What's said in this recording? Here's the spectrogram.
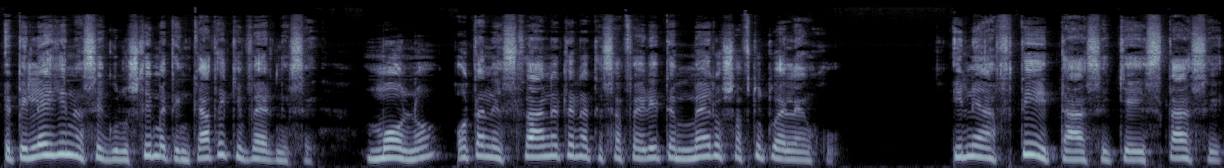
Επιλέγει να συγκρουστεί με την κάθε κυβέρνηση μόνο όταν αισθάνεται να της αφαιρείται μέρος αυτού του ελέγχου. Είναι αυτή η τάση και η στάση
